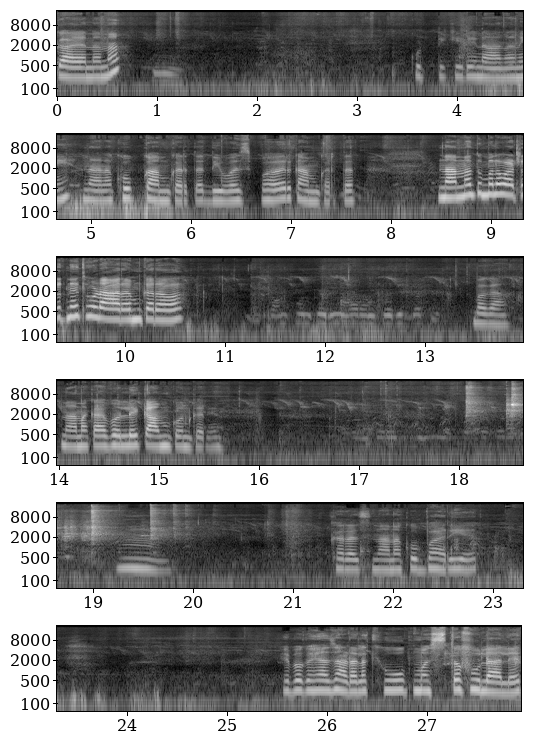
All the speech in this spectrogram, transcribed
गायांना ना? कुट्टी केली नानाने. नाना खूप काम करतात दिवसभर काम करतात. नाना तुम्हाला वाटत नाही थोडा आराम करावा? बघा नाना काय बोलले काम कोण करेन? खरंच नाना खूप भारी आहेत. हे बघा ह्या झाडाला खूप मस्त फुलं आलेत.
